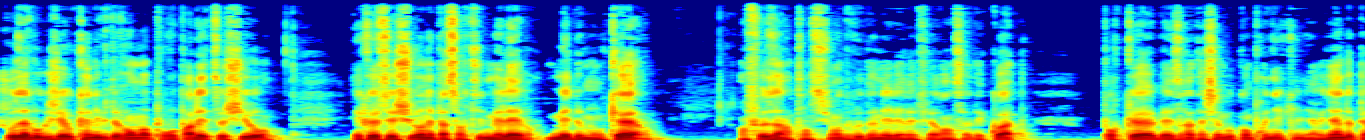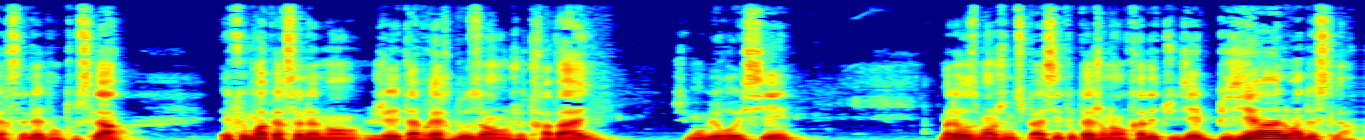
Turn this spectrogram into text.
Je vous avoue que j'ai aucun livre devant moi pour vous parler de ce shiur, et que ce shiur n'est pas sorti de mes lèvres, mais de mon cœur, en faisant attention de vous donner les références adéquates, pour que Bezrat Hashem vous compreniez qu'il n'y a rien de personnel dans tout cela, et que moi personnellement, j'ai été à Brère 12 ans, je travaille, j'ai mon bureau ici. Malheureusement, je ne suis pas assis toute la journée en train d'étudier, bien loin de cela.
